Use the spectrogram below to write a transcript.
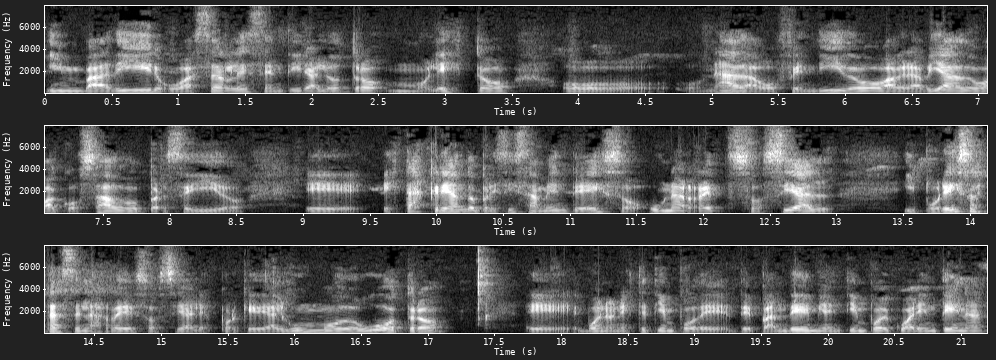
invadir o hacerle sentir al otro molesto o, o nada, ofendido, agraviado, acosado, perseguido. Eh, estás creando precisamente eso, una red social y por eso estás en las redes sociales, porque de algún modo u otro, eh, bueno, en este tiempo de, de pandemia, en tiempo de cuarentena,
